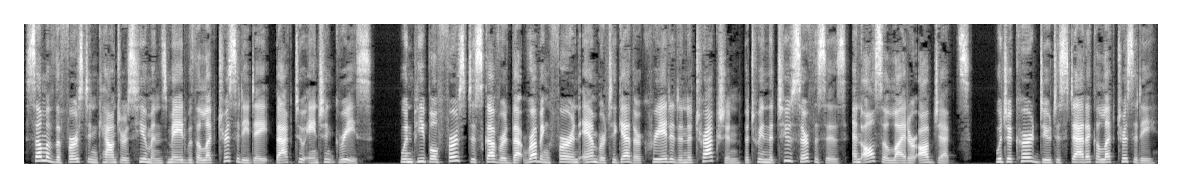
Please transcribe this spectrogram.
some of the first encounters humans made with electricity date back to ancient Greece, when people first discovered that rubbing fur and amber together created an attraction between the two surfaces and also lighter objects, which occurred due to static electricity.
